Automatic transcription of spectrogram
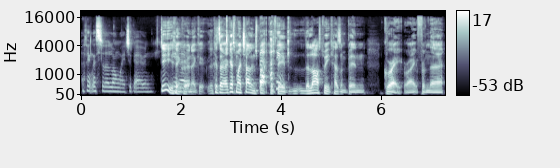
I think there's still a long way to go. And Do you, think know. we're in a good? Because I guess my challenge back would I be the last week hasn't been great, right? From the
